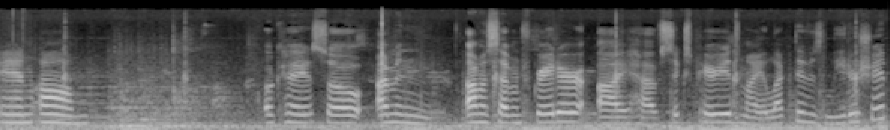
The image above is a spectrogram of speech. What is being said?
And um, Okay, so I'm in. I'm a seventh grader. I have six periods. My elective is leadership.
